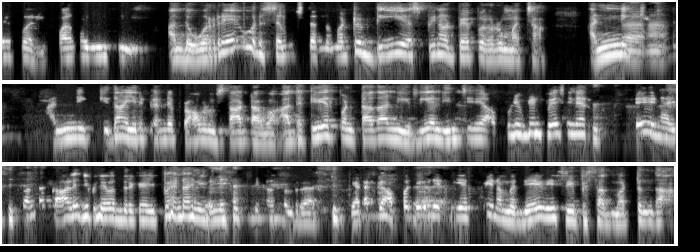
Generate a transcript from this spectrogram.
பேப்பர் இப்ப அந்த ஒரே ஒரு செமிஸ்டர்ல மட்டும் டிஎஸ்பின்னு ஒரு பேப்பர் வரும் மச்சான். அன்னைக்கு அன்னைக்கு தான் இருக்கிறதே ப்ராப்ளம் ஸ்டார்ட் ஆகும். அதை கிளியர் பண்ணிட்டாதான் நீ ரியல் இன்ஜினியர் அப்படி இப்படின்னு பேசினே. டேய் நான் இப்ப காலேஜுக்குள்ளே வந்திருக்கேன். இப்ப என்ன நீ சொல்ற? எனக்கு அப்ப தெரிஞ்ச டிஎஸ்பி நம்ம தேவி ஸ்ரீ பிரசாத் மட்டும்தான்.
